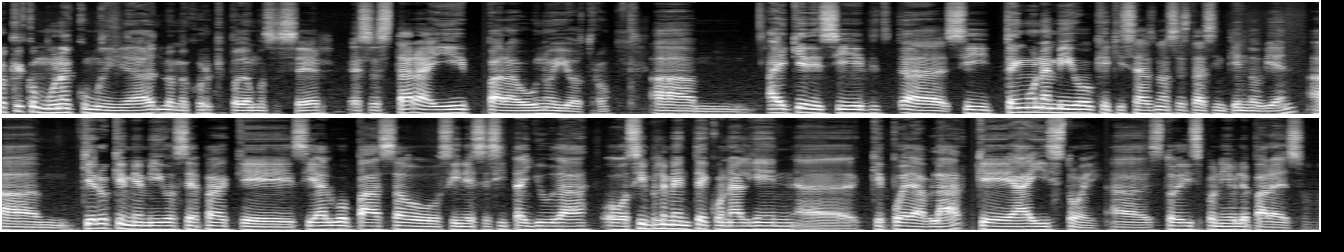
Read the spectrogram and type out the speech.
Creo que como una comunidad lo mejor que podemos hacer es estar ahí para uno y otro. hay que decir, ah, si tengo un amigo que quizás no se está sintiendo bien, quiero que mi amigo sepa que si algo pasa o si necesita ayuda o simplemente con alguien uh, que pueda hablar, que ahí estoy. Ah, estoy disponible para eso.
